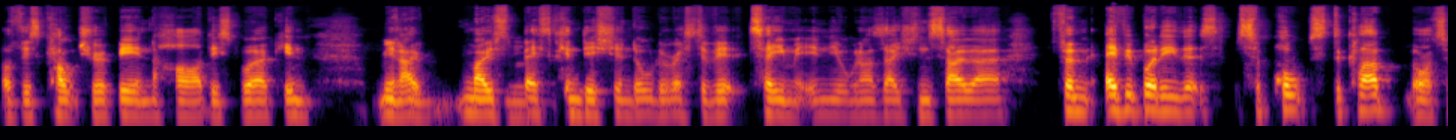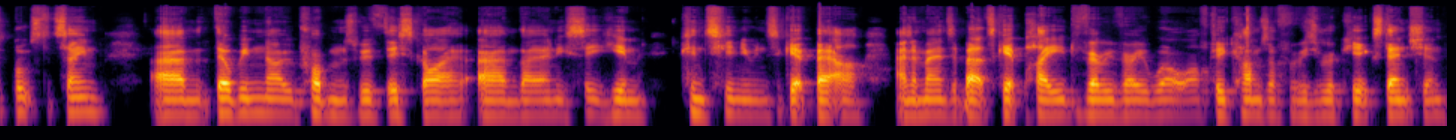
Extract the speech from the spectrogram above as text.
of this culture of being the hardest working, you know, most mm-hmm. best conditioned, all the rest of it team in the organization. So, uh, from everybody that supports the club or supports the team, um, there'll be no problems with this guy. Um, they only see him continuing to get better, and a man's about to get paid very, very well after he comes off of his rookie extension.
